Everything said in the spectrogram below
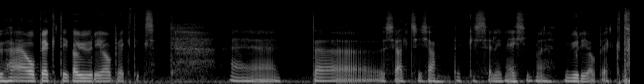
ühe objektiga üüriobjektiks, et et et äh, sealt siis jah, tekkis selline esimene üüriobjekt.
